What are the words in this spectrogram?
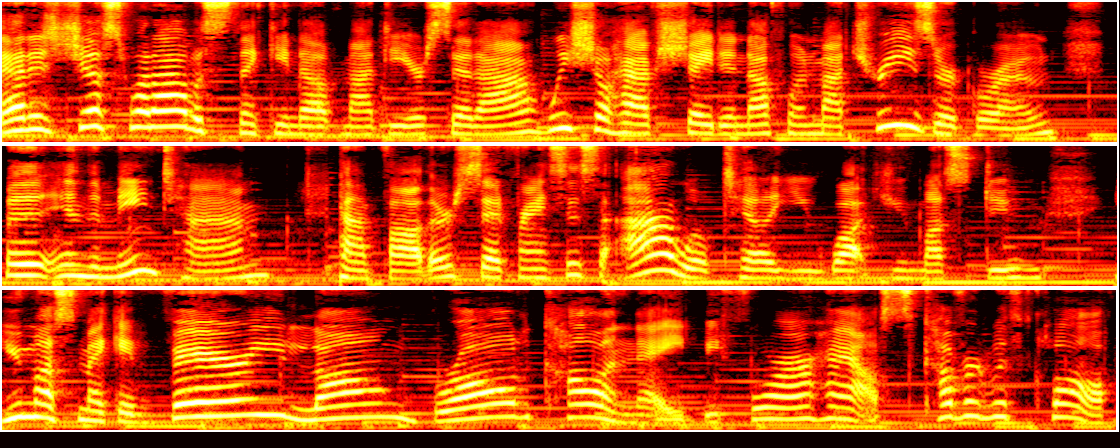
That is just what I was thinking of, my dear, said I. We shall have shade enough when my trees are grown, but in the meantime, time, father, said Francis, I will tell you what you must do. You must make a very long, broad colonnade before our house, covered with cloth,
